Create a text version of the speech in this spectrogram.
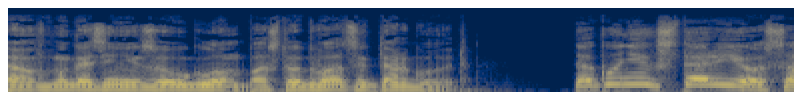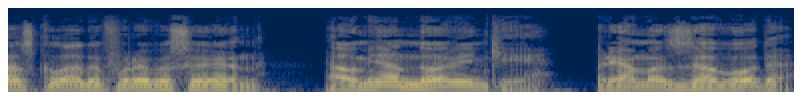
Там в магазине за углом по 120 торгуют. Так у них старье со складов РВСН. А у меня новенькие. Прямо с завода.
